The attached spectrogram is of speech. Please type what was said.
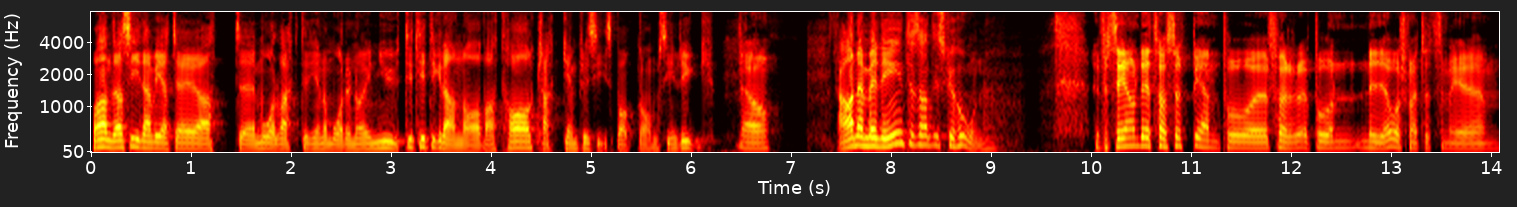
Å andra sidan vet jag ju att eh, målvakter genom åren har ju njutit lite grann av att ha klacken precis bakom sin rygg. Ja, Ja, nej, men det är en intressant diskussion. vi får se om det tas upp igen på, för, på nya årsmötet som är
